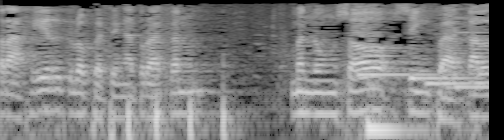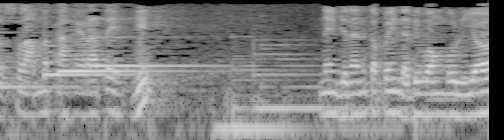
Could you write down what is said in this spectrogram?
terakhir kula badhe ngaturaken menungso sing bakal slamet akhirate, nggih. Ning jenengan kepengin dadi wong mulya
